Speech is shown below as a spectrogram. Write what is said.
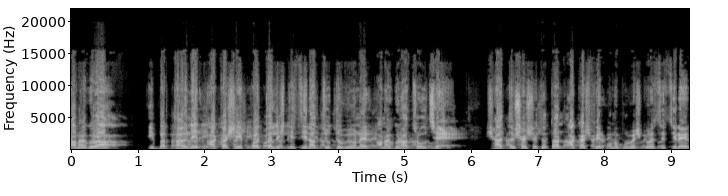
আনাগোনা এবার তাইনের আকাশে পঁয়তাল্লিশটি চীনা যুদ্ধ বিমানের আনাগোনা চলছে। স্বায়ত্তশাসিত তান আকাশ ফের অনুপ্রবেশ করেছে চীনের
